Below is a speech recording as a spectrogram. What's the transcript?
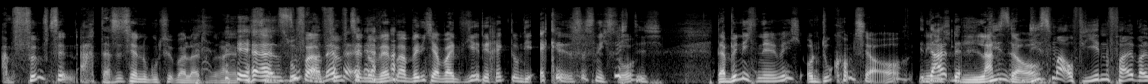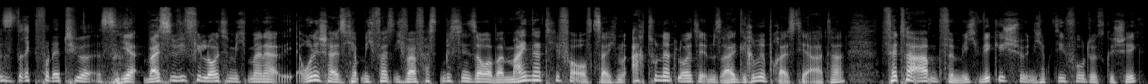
Am 15. Ach, das ist ja eine gute Überleitung rein. Ja, ja super, super. Am ne? 15. November bin ich ja bei dir direkt um die Ecke. Ist es nicht so? Richtig. Da bin ich nämlich, und du kommst ja auch, Da, in Landau. Dies, diesmal auf jeden Fall, weil es direkt vor der Tür ist. Ja, weißt du, wie viele Leute mich meiner, ohne Scheiß, ich habe mich fast, ich war fast ein bisschen sauer bei meiner TV-Aufzeichnung, 800 Leute im Saal, Grimme-Preistheater, fetter Abend für mich, wirklich schön, ich habe die Fotos geschickt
